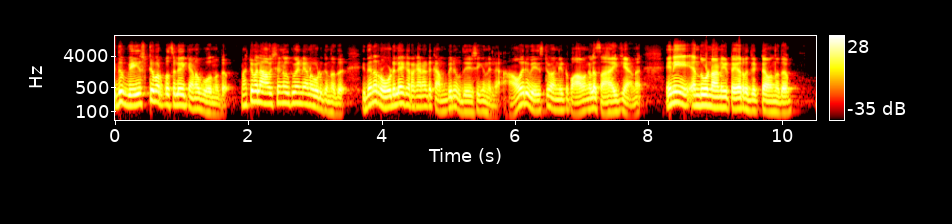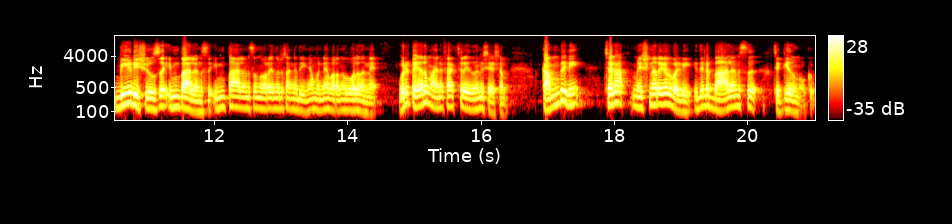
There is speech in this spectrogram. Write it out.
ഇത് വേസ്റ്റ് പർപ്പസിലേക്കാണ് പോകുന്നത്. മറ്റു പല ആവശ്യങ്ങൾക്ക് വേണ്ടിയാണ് കൊടുക്കുന്നത്. ഇതിനെ റോഡിലേക്ക് ഇറക്കാനായിട്ട് കമ്പനി ഉദ്ദേശിക്കുന്നില്ല. ആ ഒരു വേസ്റ്റ് വാങ്ങിയിട്ട് പാവങ്ങളെ സഹായിക്കുകയാണ്. ഇനി എന്തുകൊണ്ടാണ് ഈ ടയർ റിജക്റ്റ് ആവുന്നത്? ബീഡ് ഇഷ്യൂസ് ഇംബാലൻസ് ഇംബാലൻസ് എന്ന് പറയുന്ന ഒരു സംഗതി ഞാൻ മുന്നേ പറഞ്ഞതുപോലെ തന്നെ. ഒരു ടയർ മാനുഫാക്ചർ ചെയ്തതിന് ശേഷം കമ്പനി ചില മെഷീനറികൾ വഴി ഇതിന്റെ ബാലൻസ് ചെക്ക് ചെയ്ത് നോക്കും.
